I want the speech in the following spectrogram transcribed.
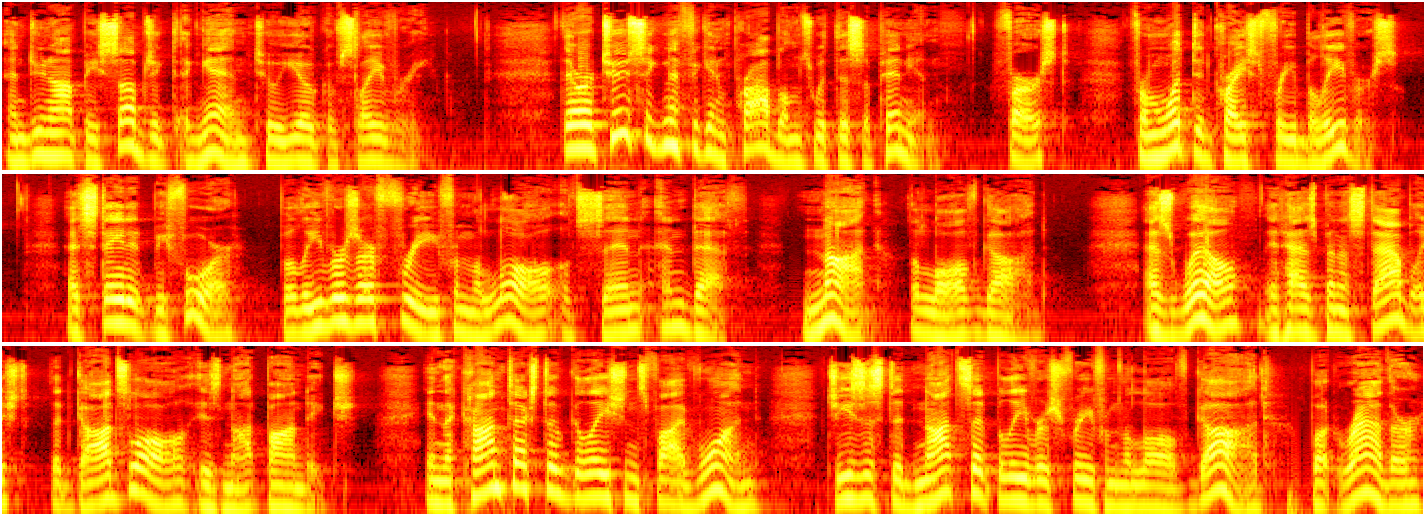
and do not be subject again to a yoke of slavery. There are two significant problems with this opinion. First, from what did Christ free believers? As stated before, believers are free from the law of sin and death, not the law of God. As well, it has been established that God's law is not bondage. In the context of Galatians 5:1, Jesus did not set believers free from the law of God, but rather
